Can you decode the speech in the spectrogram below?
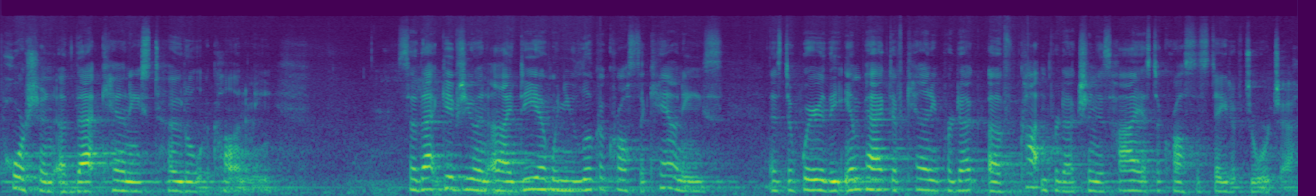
portion of that county's total economy. So that gives you an idea when you look across the counties as to where the impact of county product of cotton production is highest across the state of Georgia.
